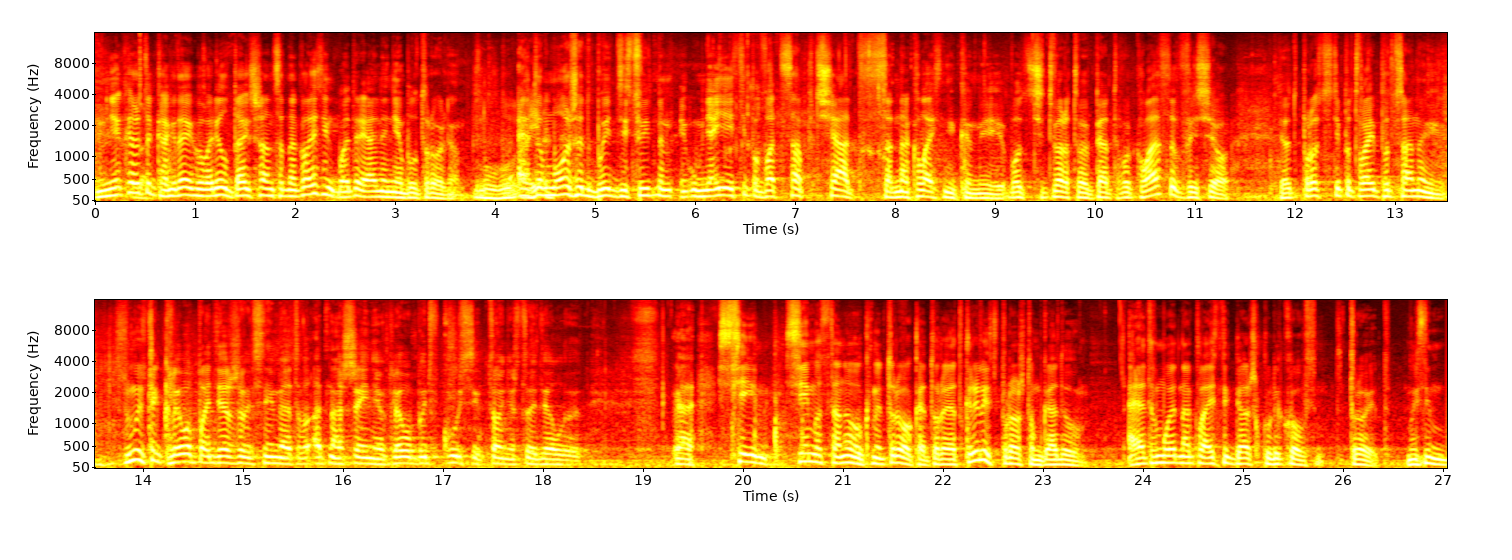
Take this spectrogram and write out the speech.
Мне кажется, когда я говорил «дай шанс одноклассникам», это реально не был троллинг. Ну, а это я- может быть действительно... У меня есть типа WhatsApp-чат с одноклассниками вот с 4-5 классов еще. Это просто типа твои пацаны. В смысле, клево поддерживать с ними от- отношения, клево быть в курсе, кто они что делают. Э, Семь, семь остановок метро, которые открылись в прошлом году, а это мой одноклассник Гаш Куликов строит. Мы с ним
